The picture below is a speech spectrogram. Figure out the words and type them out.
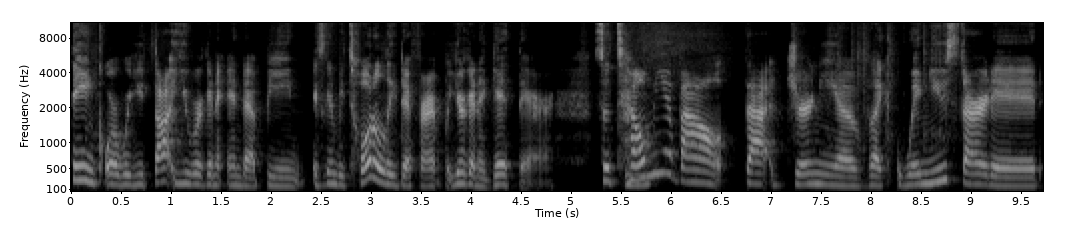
think or where you thought you were going to end up being. It's going to be totally different but you're going to get there. So tell mm-hmm. me about that journey of like when you started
